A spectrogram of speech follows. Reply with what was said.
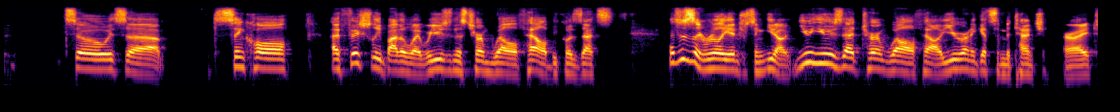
so it's a sinkhole. Officially, by the way, we're using this term well of hell because that's that's just a really interesting. You know, you use that term well of hell, you're gonna get some attention, all right.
